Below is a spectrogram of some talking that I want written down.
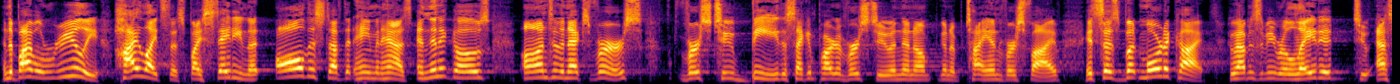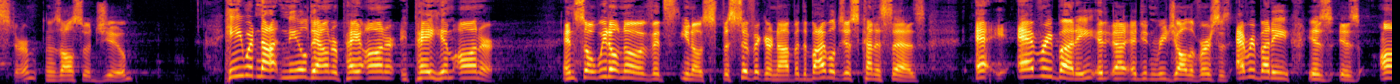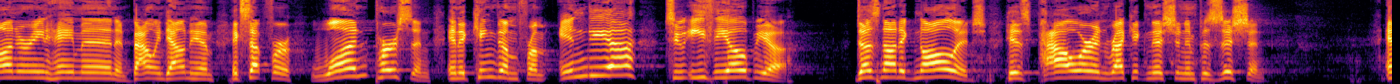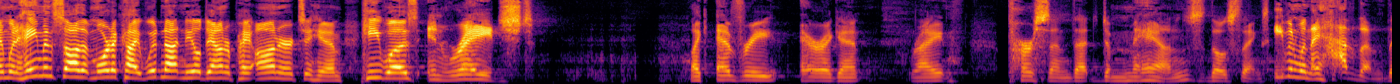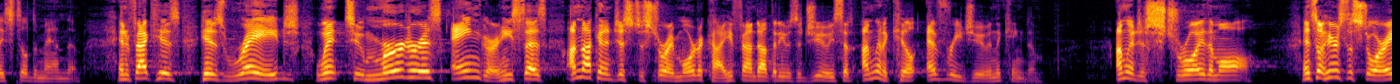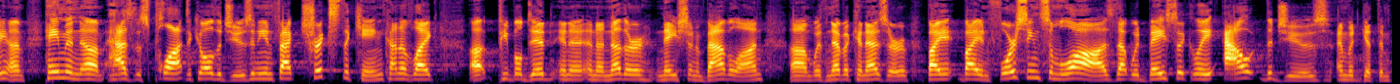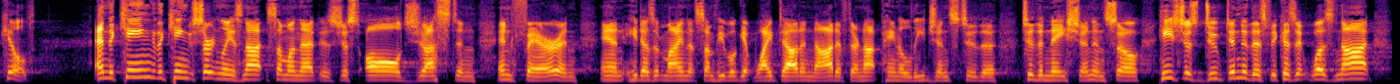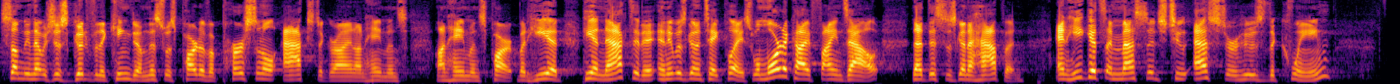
And the Bible really highlights this by stating that all this stuff that Haman has. And then it goes on to the next verse verse 2b, the second part of verse 2, and then I'm going to tie in verse 5. It says, But Mordecai, who happens to be related to Esther and is also a Jew, he would not kneel down or pay, honor, pay him honor. And so we don't know if it's you know, specific or not, but the Bible just kind of says, Everybody, I didn't read you all the verses, everybody is, is honoring Haman and bowing down to him, except for one person in a kingdom from India to Ethiopia does not acknowledge his power and recognition and position. And when Haman saw that Mordecai would not kneel down or pay honor to him, he was enraged. Like every arrogant, right, person that demands those things. Even when they have them, they still demand them. In fact, his, his rage went to murderous anger. And he says, I'm not going to just destroy Mordecai. He found out that he was a Jew. He said, I'm going to kill every Jew in the kingdom. I'm going to destroy them all. And so here's the story. Um, Haman um, has this plot to kill all the Jews, and he, in fact, tricks the king, kind of like uh, people did in, a, in, another nation of Babylon um, with Nebuchadnezzar, by, by enforcing some laws that would basically out the Jews and would get them killed. And the king, the king certainly is not someone that is just all just and, and fair, and, and he doesn't mind that some people get wiped out and not if they're not paying allegiance to the, to the nation. And so he's just duped into this because it was not something that was just good for the kingdom. This was part of a personal axe to grind on Haman's, on Haman's part. But he, had, he enacted it, and it was going to take place. Well, Mordecai finds out that this is going to happen, and he gets a message to Esther, who's the queen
